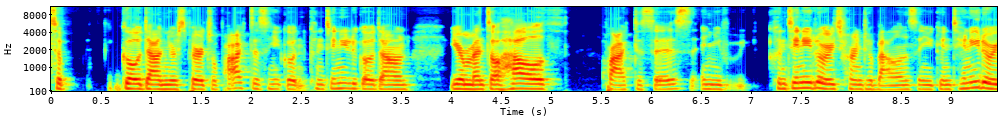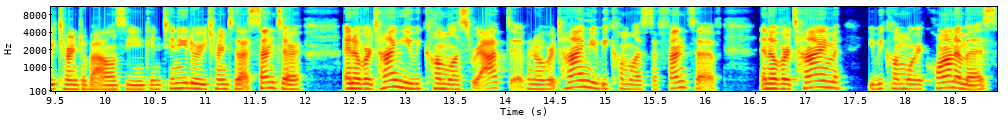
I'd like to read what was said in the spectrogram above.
to go down your spiritual practice, and you go continue to go down your mental health practices and you continue to return to balance and you continue to return to balance and you continue to return to that center and over time you become less reactive and over time you become less defensive and over time you become more equanimous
